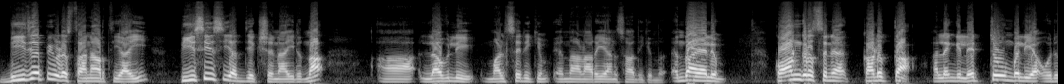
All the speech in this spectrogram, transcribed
ബി ജെ പിയുടെ സ്ഥാനാർത്ഥിയായി പി സി സി അധ്യക്ഷനായിരുന്ന ലവ്ലി മത്സരിക്കും എന്നാണ് അറിയാൻ സാധിക്കുന്നത്. എന്തായാലും കോൺഗ്രസ്സിന് കടുത്ത അല്ലെങ്കിൽ ഏറ്റവും വലിയ ഒരു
